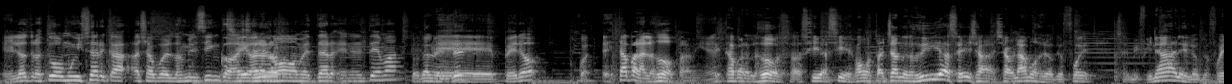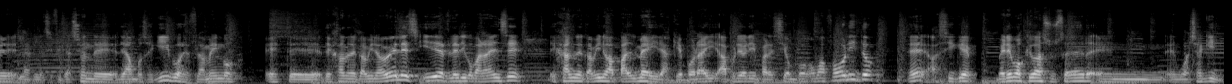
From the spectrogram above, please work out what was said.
El otro estuvo muy cerca allá por el 2005. ahí ahora nos vamos a meter en el tema. Totalmente. Eh, pero está para los dos para mí. ¿eh? Está para los dos, así, así es. Vamos tachando los días. Ya, ya hablamos de lo que fue semifinales, lo que fue la clasificación de, de ambos equipos, de Flamengo este, dejando el camino a Vélez y de Atlético Paranaense dejando el camino a Palmeiras, que por ahí a priori parecía un poco más favorito. ¿eh? Así que veremos qué va a suceder en, Guayaquil.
